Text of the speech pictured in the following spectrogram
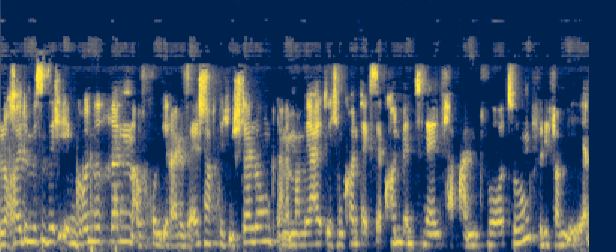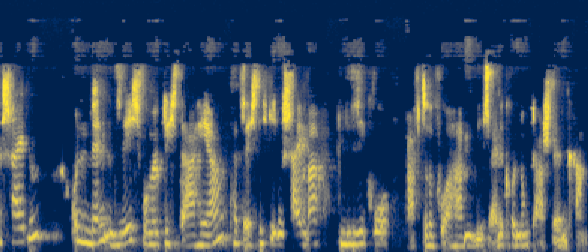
Noch heute müssen sich eben Gründerinnen aufgrund ihrer gesellschaftlichen Stellung dann immer mehrheitlich im Kontext der konventionellen Verantwortung für die Familie entscheiden und wenden sich womöglich daher tatsächlich gegen scheinbar risikohaftere Vorhaben, wie es eine Gründung darstellen kann.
